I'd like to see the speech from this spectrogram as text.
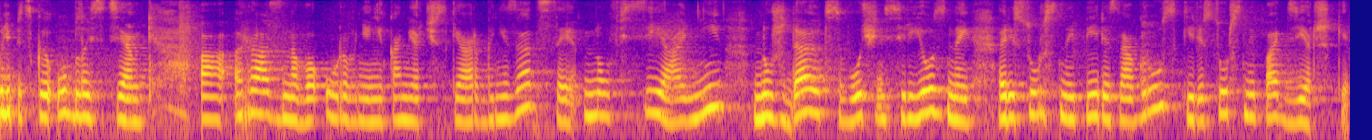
Липецкой области а, разного уровня некоммерческие организации, но все они нуждаются в очень серьезной ресурсной перезагрузке, ресурсной поддержке.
